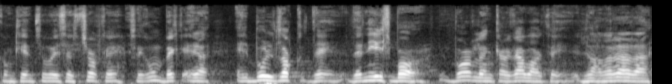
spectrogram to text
con quien tuve ese choque. Según Beck, era el bulldog de, de Niels Bohr. Bohr le encargaba que ladrara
